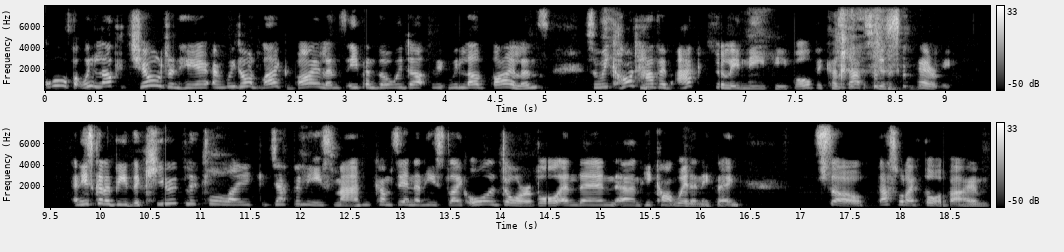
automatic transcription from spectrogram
"Oh, but we love children here, and we don't like violence, even though we do- we love violence. So we can't have him actually knee people because that's just scary." and he's gonna be the cute little like Japanese man who comes in and he's like all adorable, and then um, he can't win anything. So that's what I thought about him.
